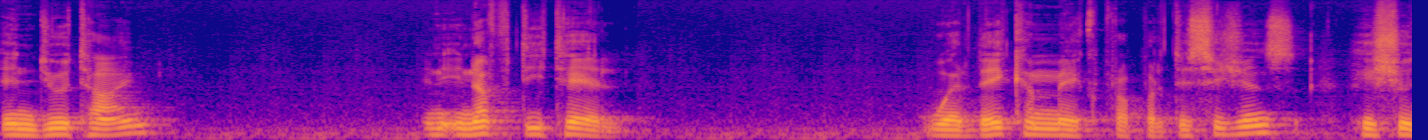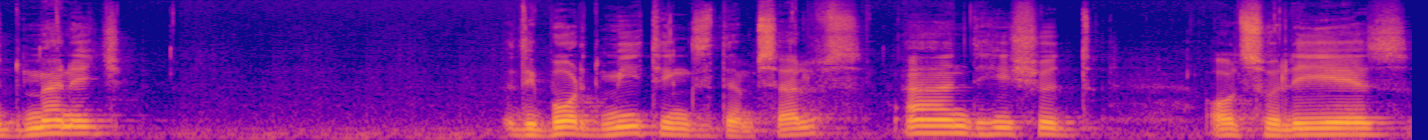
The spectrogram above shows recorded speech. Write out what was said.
in due time, in enough detail where they can make proper decisions. He should manage the board meetings themselves and he should also liaise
